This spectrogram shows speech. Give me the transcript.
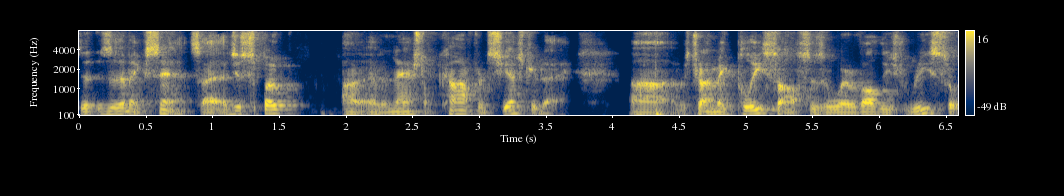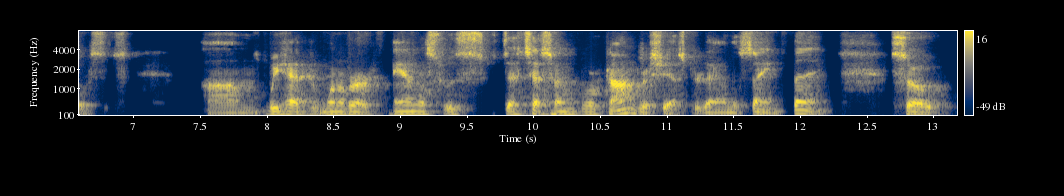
Does, that make sense? I, just spoke at a national conference yesterday. Uh, I was trying to make police officers aware of all these resources. Um, we had one of our analysts was testifying before Congress yesterday on the same thing. So,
